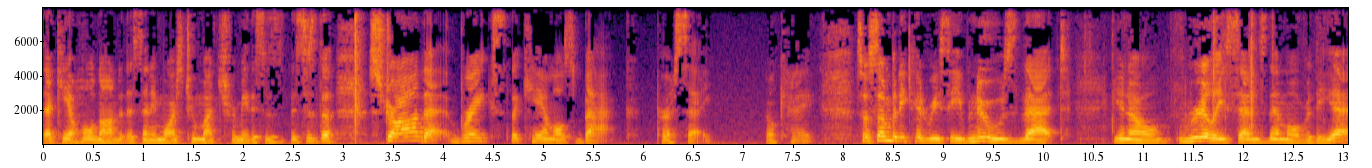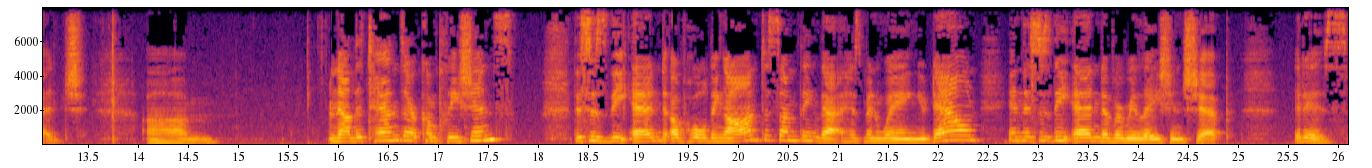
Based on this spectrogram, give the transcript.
I can't hold on to this anymore. It's too much for me. This is this is the straw that breaks the camel's back per se. Okay? So somebody could receive news that, you know, really sends them over the edge. Um, now the tens are completions. This is the end of holding on to something that has been weighing you down, and this is the end of a relationship. It is.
